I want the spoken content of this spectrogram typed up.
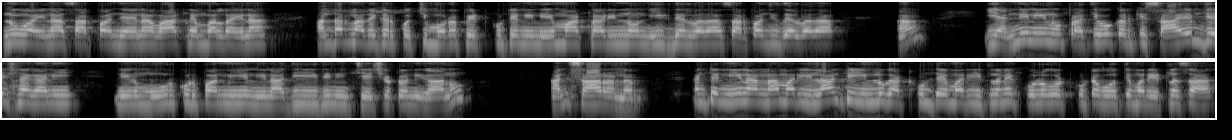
నువ్వైనా సర్పంచ్ అయినా వార్డ్ నెంబర్లు అయినా అందరు నా దగ్గరకు వచ్చి మొర పెట్టుకుంటే నేను ఏం మాట్లాడినో నీకు తెలియదా సర్పంచ్కి తెలియదా ఇవన్నీ నేను ప్రతి ఒక్కరికి సాయం చేసినా కానీ నేను మూర్ఖుడు పని నేను అది ఇది నేను చేసేటోని గాను అని సార్ అన్నారు. అంటే నేనన్నా మరి ఇలాంటి ఇండ్లు కట్టుకుంటే మరి ఇట్లనే కూలగొట్టుకుంటా పోతే మరి ఎట్లా సార్?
